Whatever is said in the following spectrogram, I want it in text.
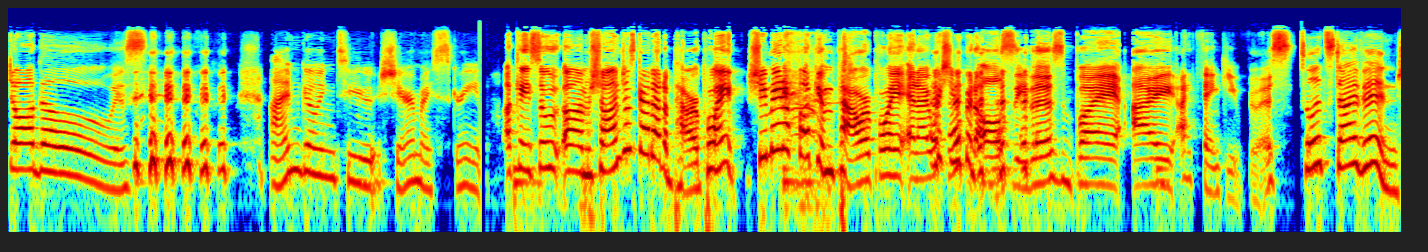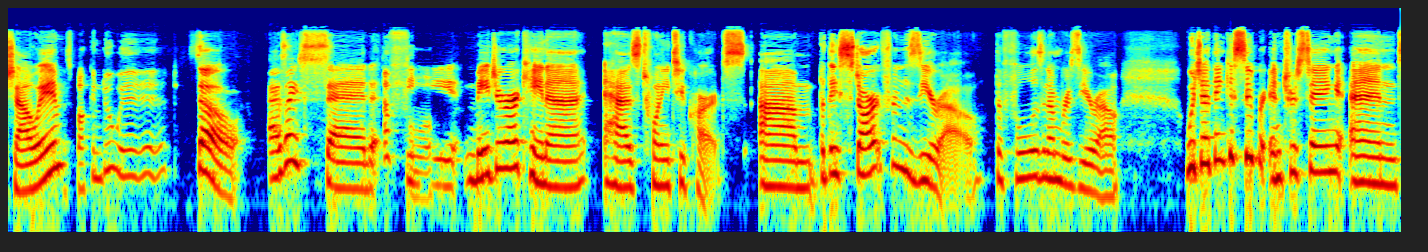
doggos. I'm going to share my screen. Okay, so um Shaun just got out a PowerPoint. She made a fucking PowerPoint and I wish you could all see this, but I I thank you for this. So let's dive in, shall we? Let's fucking do it. So, as I said, The major arcana has 22 cards, um, but they start from zero. The Fool is number zero, which I think is super interesting and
